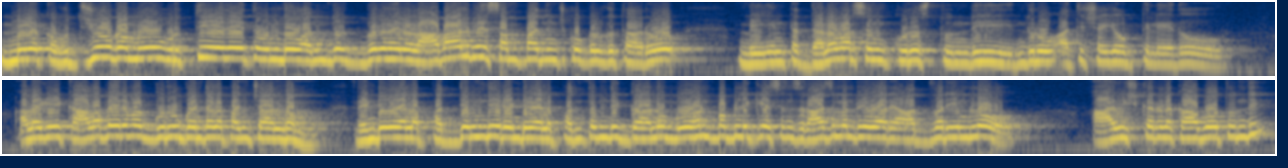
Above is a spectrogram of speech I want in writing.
మీ యొక్క ఉద్యోగము వృత్తి ఏదైతే ఉందో అద్భుతమైన లాభాలు మీరు సంపాదించుకోగలుగుతారు. మీ ఇంట ధనవర్షం కురుస్తుంది. ఇందులో అతిశయోక్తి లేదు. అలాగే కాలభైరవ గురువు గంటల పంచాంగం రెండు వేల పద్దెనిమిది రెండు వేల పంతొమ్మిదికి గాను మోహన్ పబ్లికేషన్స్ రాజమండ్రి వారి ఆధ్వర్యంలో ఆవిష్కరణ కాబోతుంది.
